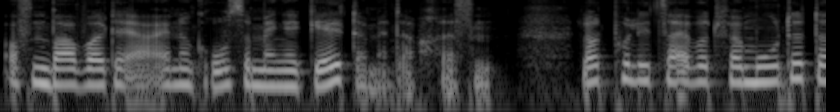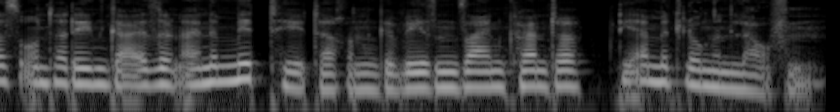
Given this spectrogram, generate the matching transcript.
Offenbar wollte er eine große Menge Geld damit erpressen. Laut Polizei wird vermutet, dass unter den Geiseln eine Mittäterin gewesen sein könnte. Die Ermittlungen laufen.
